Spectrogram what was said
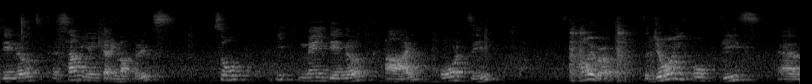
denotes some unitary matrix, so it may denote i or z. However, the join of these uh,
